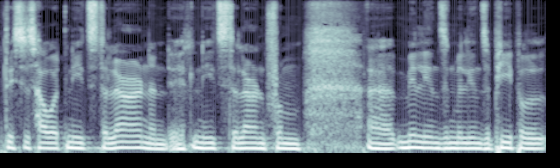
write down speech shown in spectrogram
This is how it needs to learn, and it needs to learn from uh, millions and millions of people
